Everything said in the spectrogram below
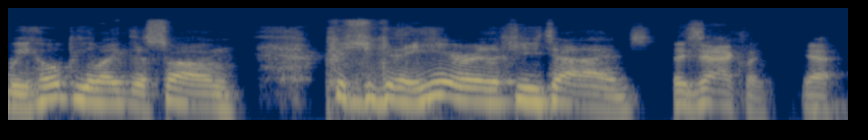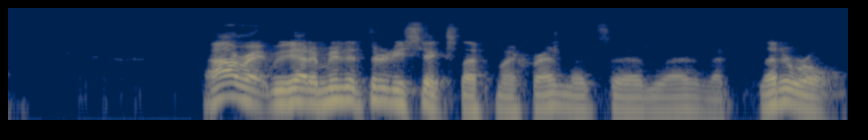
we hope you like the song because you're going to hear it a few times. Exactly. Yeah. All right, we got a minute thirty six left, my friend. Let's uh, let, let it roll.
